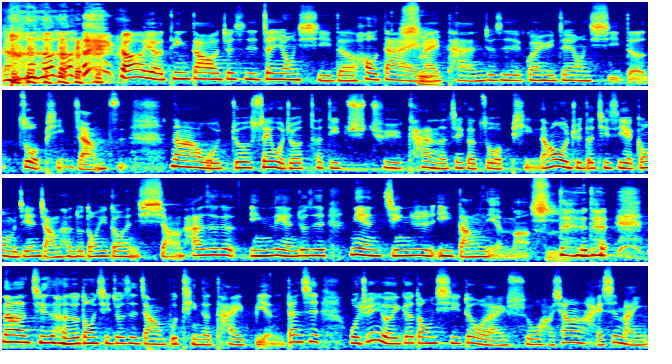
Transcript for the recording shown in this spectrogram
然后 然后有听到就是郑用喜的后代来谈，就是关于郑用喜的作品这样子。那我就所以我就特地去去看了这个作品，然后我觉得其实也跟我们今天讲的很多东西都很像。他这个银联就是念今日忆当年嘛，是 对对对。那其实很多东西就是这样不停的太变，但是我觉得有一个东西对我来说好像还是蛮。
